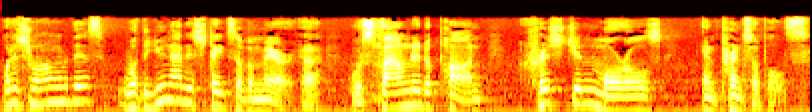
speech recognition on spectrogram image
What is wrong with this? Well, the United States of America was founded upon Christian morals and principles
